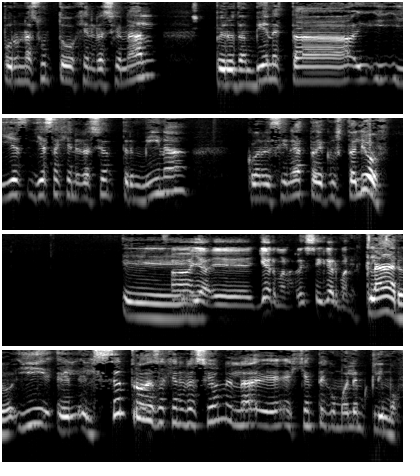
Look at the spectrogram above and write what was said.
por un asunto generacional, pero también está. Y, es, y esa generación termina con el cineasta de Krustaliov eh, ah, ya, eh, German, German. Claro, y el, el, centro de esa generación es, la, es gente como Elem Klimov.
